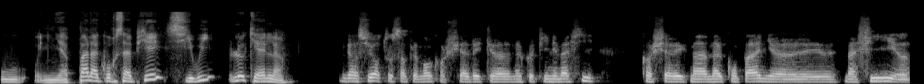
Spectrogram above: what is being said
où il n'y a pas la course à pied? Si oui, lequel? Bien sûr, tout simplement quand je suis avec euh, ma copine et ma fille. Quand je suis avec ma, ma compagne, euh, ma fille, euh,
